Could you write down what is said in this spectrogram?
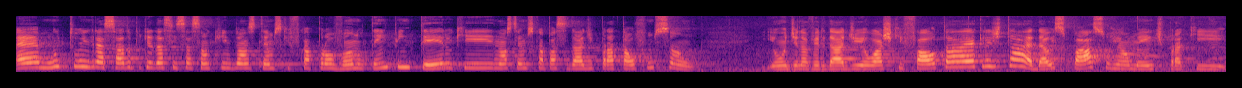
É muito engraçado porque dá a sensação que nós temos que ficar provando o tempo inteiro que nós temos capacidade para tal função. E onde, na verdade, eu acho que falta é acreditar, é dar o espaço realmente para que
